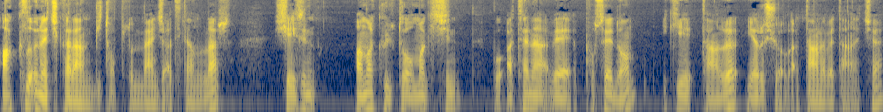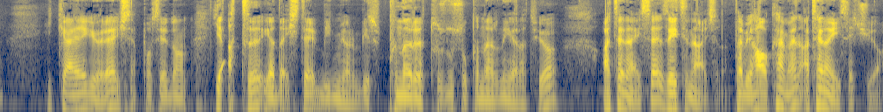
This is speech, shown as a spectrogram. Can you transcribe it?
aklı öne çıkaran bir toplum bence Atinalılar. Şehrin ana kültü olmak için bu Athena ve Poseidon iki tanrı yarışıyorlar. Tanrı ve tanrıça. Hikayeye göre işte Poseidon ya atı ya da işte bilmiyorum bir pınarı, tuzlu su pınarını yaratıyor. Athena ise zeytin ağacını. Tabii halk hemen Athena'yı seçiyor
